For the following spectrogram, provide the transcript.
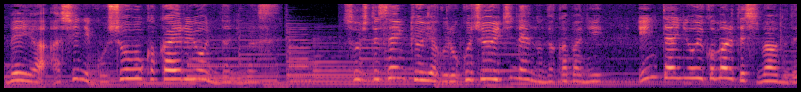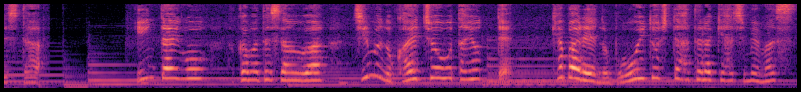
目や足に故障を抱えるようになります。そして1961年の半ばに引退に追い込まれてしまうのでした。引退後袴田さんはジムの会長を頼ってキャバレーのボーイとして働き始めます。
